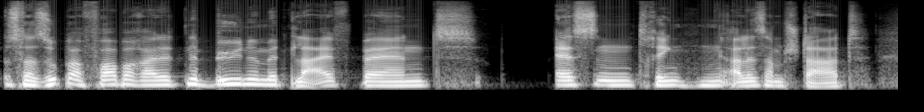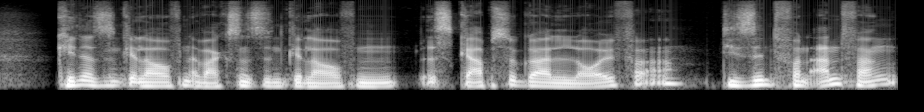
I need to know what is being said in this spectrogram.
Es war super vorbereitet, eine Bühne mit Liveband, Essen, Trinken, alles am Start. Kinder sind gelaufen, Erwachsene sind gelaufen. Es gab sogar Läufer, die sind von Anfang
